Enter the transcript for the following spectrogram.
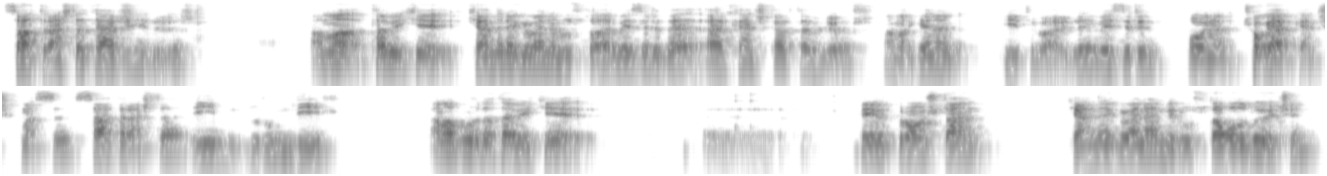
satrançta tercih edilir. Ama tabii ki kendine güvenen ustalar veziri de erken çıkartabiliyor. Ama genel itibariyle vezirin oyuna çok erken çıkması satrançta iyi bir durum değil. Ama burada tabii ki e, David Bronstein kendine güvenen bir usta olduğu için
